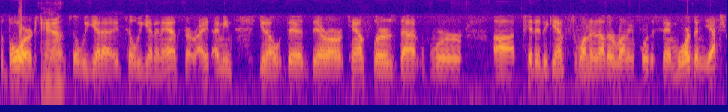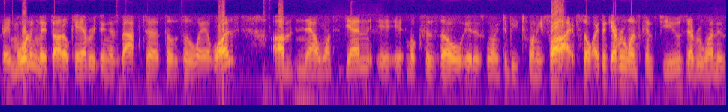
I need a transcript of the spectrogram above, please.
the board yeah. until we get a until we get an answer, right? I mean, you know, there there are councillors that were. Uh, pitted against one another running for the same ward. Then yesterday morning, they thought, okay, everything is back to, to, to the way it was. Um, now, once again, it, it looks as though it is going to be 25. So I think everyone's confused. Everyone is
